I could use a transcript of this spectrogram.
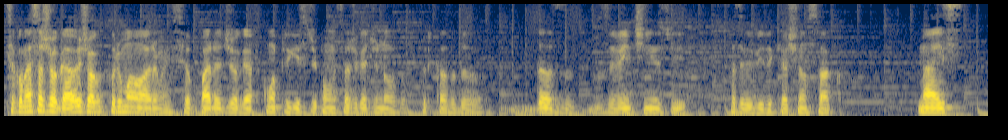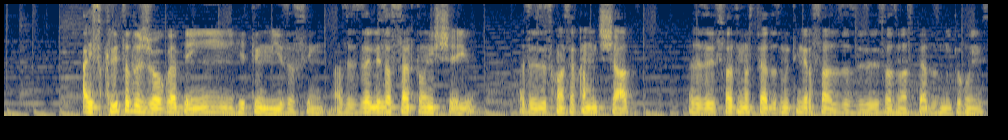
você começa a jogar, eu jogo por uma hora, mas se eu paro de jogar, fico com uma preguiça de começar a jogar de novo, por causa do, dos, dos eventinhos de fazer bebida que eu achei um saco. Mas a escrita do jogo é bem hit and miss, assim. Às vezes eles acertam em cheio, às vezes eles começam a ficar muito chato. Às vezes eles fazem umas piadas muito engraçadas, às vezes eles fazem umas piadas muito ruins.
